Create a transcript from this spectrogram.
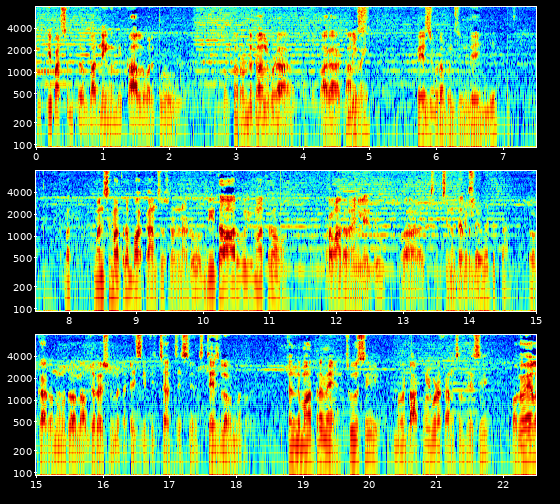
ఫిఫ్టీ పర్సెంట్ బర్నింగ్ ఉంది. కాళ్ళ వరకు మొత్తం రెండు కాళ్ళు కూడా బాగా కాలినాయి ఫేస్ కూడా కొంచెం ఇదే అయింది బట్ మనిషి మాత్రం బాగా కాన్షియస్ ఉన్నాడు. మిగతా ఆరుగురికి మాత్రం ప్రమాదం ఏం లేదు. చిన్న చిన్న దెబ్బలు. ఒక రెండు మూడు రోజులు అబ్జర్వేషన్ పెట్టేసి డిశ్చార్జ్ చేసే స్టేజ్లో ఉన్నారు. ఇతన్ని మాత్రమే చూసి డాక్టర్లు కూడా కన్సల్ట్ చేసి ఒకవేళ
